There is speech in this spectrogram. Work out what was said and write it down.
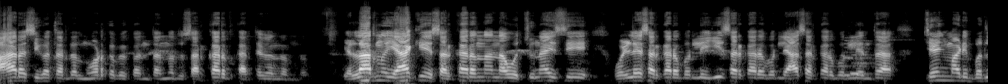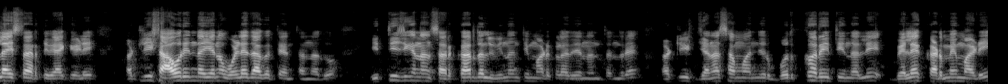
ಆಹಾರ ಸಿಗೋ ತರದಲ್ಲಿ ನೋಡ್ಕೋಬೇಕು ಅಂತ ಅನ್ನೋದು ಸರ್ಕಾರದ ಕರ್ತವ್ಯ ನಮ್ದು ಎಲ್ಲಾರನು ಯಾಕೆ ಸರ್ಕಾರನ ನಾವು ಚುನಾಯಿಸಿ ಒಳ್ಳೆ ಸರ್ಕಾರ ಬರ್ಲಿ, ಈ ಸರ್ಕಾರ ಬರ್ಲಿ, ಆ ಸರ್ಕಾರ ಬರ್ಲಿ ಅಂತ ಚೇಂಜ್ ಮಾಡಿ ಬದಲಾಯಿಸ್ತಾ ಇರ್ತೀವಿ ಯಾಕೆ ಹೇಳಿ? ಅಟ್ಲೀಸ್ಟ್ ಅವರಿಂದ ಏನೋ ಒಳ್ಳೇದಾಗುತ್ತೆ ಅಂತ ಅನ್ನೋದು. ಇತ್ತೀಚೆಗೆ ನಾನು ಸರ್ಕಾರದಲ್ಲಿ ವಿನಂತಿ ಮಾಡ್ಕೊಳ್ಳೋದು ಏನಂತಂದ್ರೆ ಅಟ್ಲೀಸ್ಟ್ ಜನಸಾಮಾನ್ಯರು ಬದುಕೋ ರೀತಿನಲ್ಲಿ ಬೆಲೆ ಕಡಿಮೆ ಮಾಡಿ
